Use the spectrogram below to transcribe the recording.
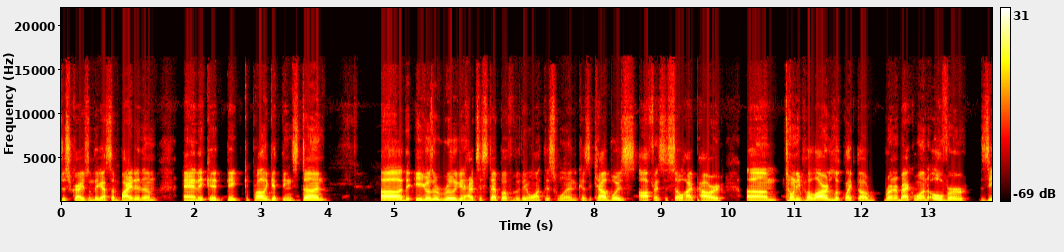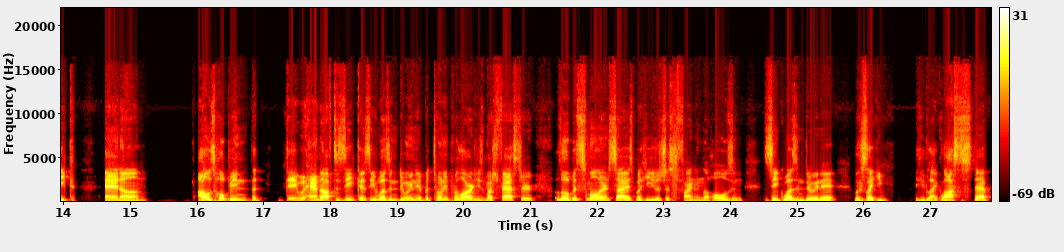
describes them. They got some bite in them, and they could they could probably get things done. Uh, the Eagles are really going to have to step up if they want this win because the Cowboys' offense is so high powered. Um, Tony Pollard looked like the runner back one over Zeke, and um, I was hoping that they would hand off to Zeke because he wasn't doing it. But Tony Pollard, he's much faster, a little bit smaller in size, but he was just finding the holes, and Zeke wasn't doing it. Looks like he he like lost a step.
